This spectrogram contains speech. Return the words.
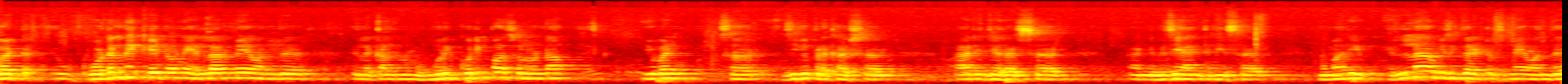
பட் உடனே கேட்டோன்னே எல்லாருமே வந்து இதில் கலந்து முறி குறிப்பாக சொல்லணுன்னா Yuvan sir GV Prakash sir Harris Jayaraj sir and Vijay Antony sir இந்த மாதிரி எல்லா மியூசிக் டைரக்டர்ஸுமே வந்து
